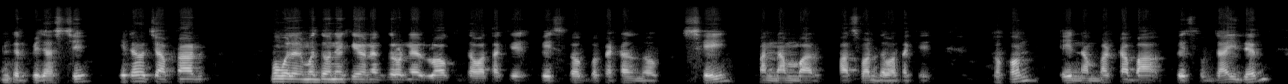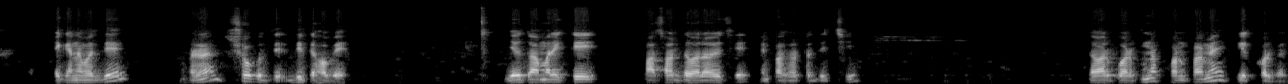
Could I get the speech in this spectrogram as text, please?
ইন্টারপেজ আসছে। এটা হচ্ছে আপনার মোবাইলের মধ্যে অনেকে অনেক ধরনের লক দেওয়া থাকে ফেস লক বা প্যাটার্ন লক সেই বা নাম্বার পাসওয়ার্ড দেওয়া থাকে। তখন এই নাম্বারটা বা ফেসবুক যাই দেন এখানের মধ্যে আপনারা শো দিতে হবে। যেহেতু আমার একটি পাসওয়ার্ড দেওয়া রয়েছে, আমি পাসওয়ার্ডটা দিচ্ছি। দেওয়ার পর আপনার কনফার্মে ক্লিক করবেন।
